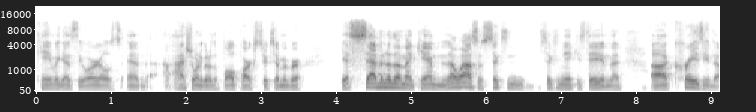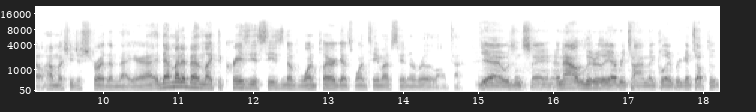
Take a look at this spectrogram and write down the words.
came against the Orioles, and I actually want to go to the ballparks too because I remember, yeah, seven of them at Camden. Oh wow, so six in six in Yankee Stadium. Then, uh, crazy though how much he destroyed them that year. That might have been like the craziest season of one player against one team I've seen in a really long time. Yeah, it was insane. And now literally every time that Glaber gets up to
